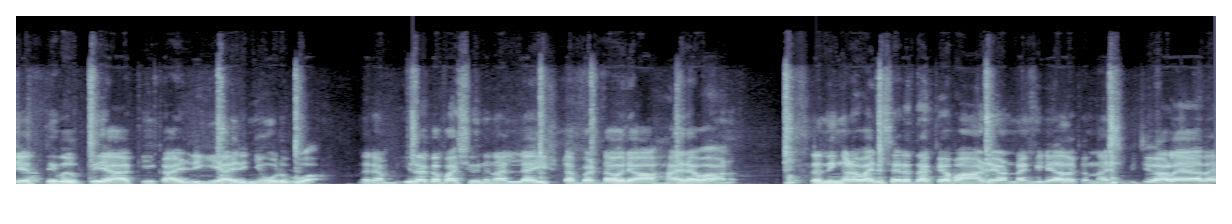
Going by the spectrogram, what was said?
ചെത്തി വൃത്തിയാക്കി കഴുകി അരിഞ്ഞു കൊടുക്കുക. അന്നേരം ഇതൊക്കെ പശുവിന് നല്ല ഇഷ്ടപ്പെട്ട ഒരു ആഹാരമാണ്. നിങ്ങളുടെ പരിസരത്തൊക്കെ വാഴയുണ്ടെങ്കിൽ അതൊക്കെ നശിപ്പിച്ച് കളയാതെ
